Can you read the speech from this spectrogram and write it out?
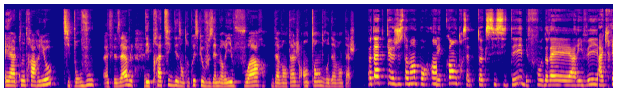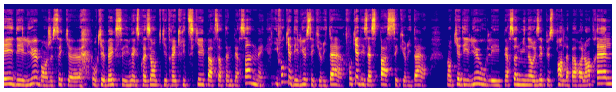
Et à contrario, si pour vous c'est faisable, des pratiques des entreprises que vous aimeriez voir davantage, entendre davantage? Peut-être que justement pour aller contre cette toxicité, il faudrait arriver à créer des lieux. Bon, je sais que au Québec, c'est une expression qui est très critiquée par certaines personnes, mais il faut qu'il y ait des lieux sécuritaires. Il faut qu'il y ait des espaces sécuritaires. Donc, il y a des lieux où les personnes minorisées puissent prendre la parole entre elles,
